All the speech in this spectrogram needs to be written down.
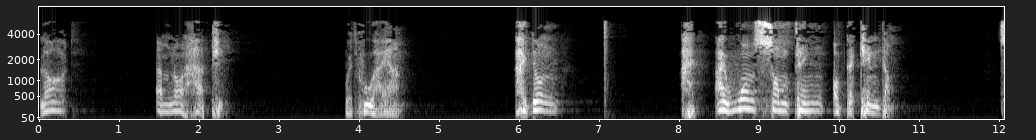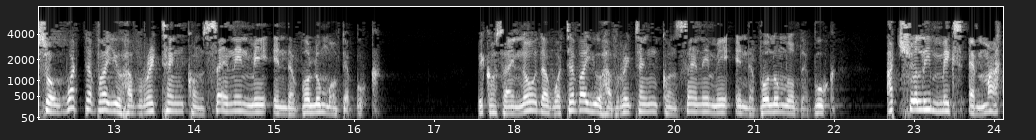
Lord, I'm not happy with who I am. I don't, I, I want something of the kingdom. So whatever you have written concerning me in the volume of the book, because I know that whatever you have written concerning me in the volume of the book actually makes a mark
